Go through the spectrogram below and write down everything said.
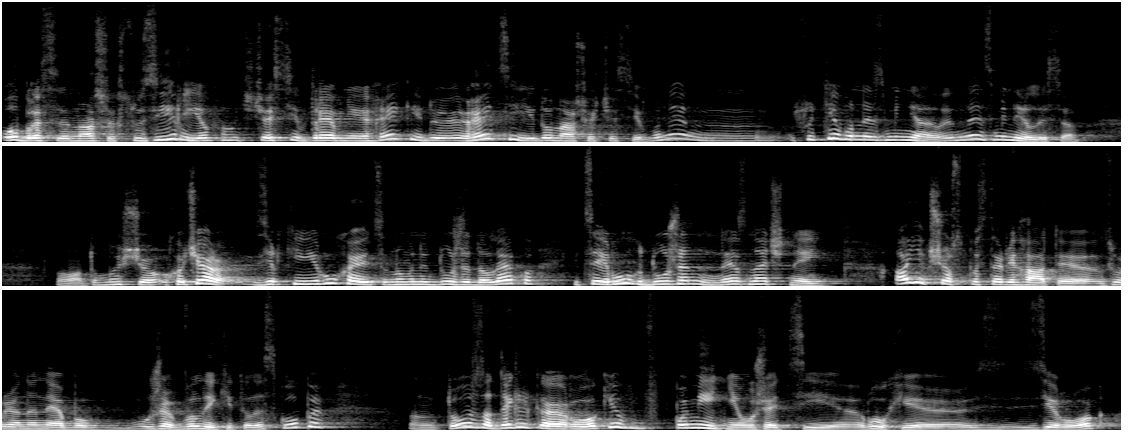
образи наших сузір'їв з часів Древньої Грекії, Греції до наших часів, вони суттєво не, зміняли, не змінилися. О, тому що, хоча зірки і рухаються, але вони дуже далеко, і цей рух дуже незначний. А якщо спостерігати зоряне небо в- уже в великі телескопи, то за декілька років помітні вже ці рухи зірок.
